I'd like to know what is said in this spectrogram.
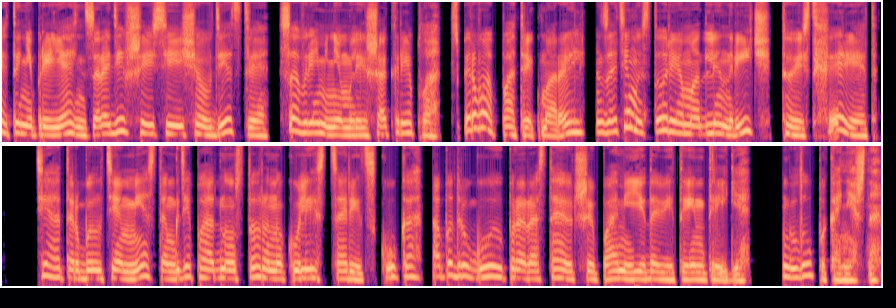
Эта неприязнь, зародившаяся еще в детстве, со временем лишь окрепла. Сперва Патрик Морель, затем история Мадлен Рич, то есть Хэрриет, Театр был тем местом, где по одну сторону кулис царит скука, а по другую прорастают шипами ядовитые интриги. Глупо, конечно.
